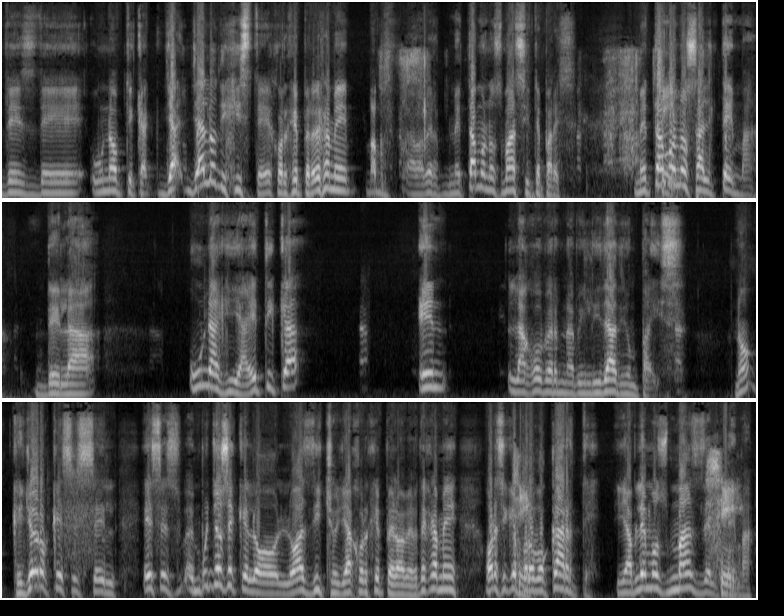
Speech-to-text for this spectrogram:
desde una óptica. Ya, ya lo dijiste, eh, Jorge, pero déjame, vamos, a ver, metámonos más si te parece. Metámonos al tema de la una guía ética en la gobernabilidad de un país. ¿No? Que yo creo que ese es el, ese es, yo sé que lo, lo has dicho ya, Jorge, pero a ver, déjame ahora sí que provocarte y hablemos más del tema.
